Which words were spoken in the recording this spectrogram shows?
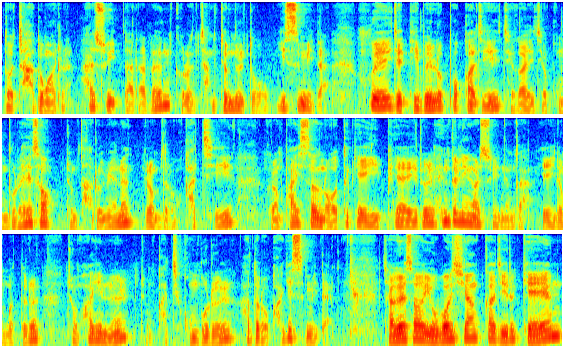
또 자동화를 할 수 있다라는 그런 장점들도 있습니다. 후에 이제 developer까지 제가 이제 공부를 해서 좀 다루면은 여러분들하고 같이 그런 Python을 어떻게 API를 handling할 수 있는가 예, 이런 것들을 좀 확인을 좀 같이 공부를 하도록 하겠습니다. 자 그래서 이번 시간까지 이렇게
